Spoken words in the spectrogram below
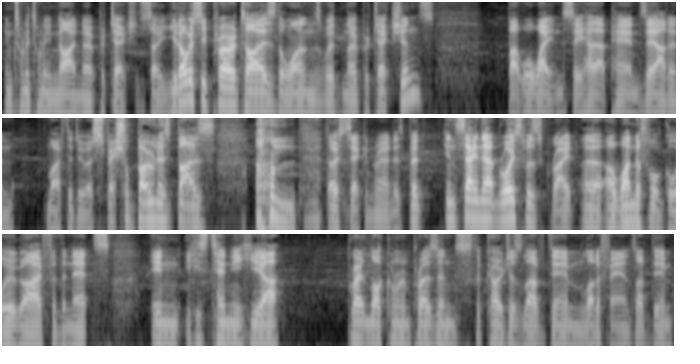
in 2029, no protection. So you'd obviously prioritize the ones with no protections, but we'll wait and see how that pans out, and might have to do a special bonus buzz on those second rounders. But in saying that, Royce was great, uh, a wonderful glue guy for the Nets in his tenure here. Great locker room presence. The coaches loved him. A lot of fans loved him.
